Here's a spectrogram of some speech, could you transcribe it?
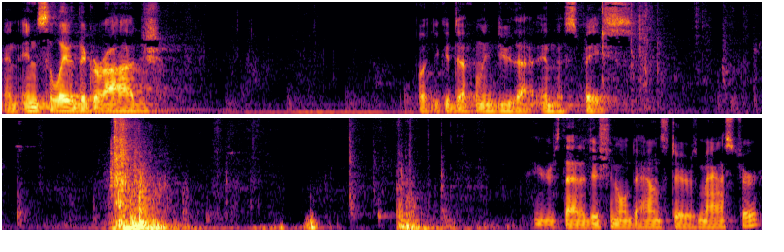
and insulated the garage. But you could definitely do that in this space. Here's that additional downstairs master.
